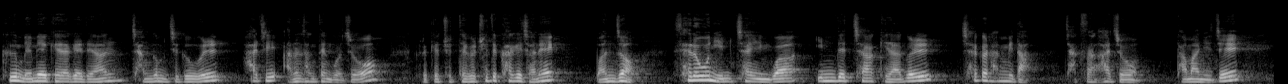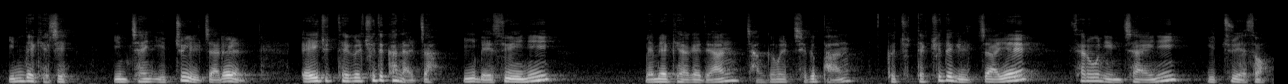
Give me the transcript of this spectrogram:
그 매매 계약에 대한 잔금 지급을 하지 않은 상태인 거죠. 그렇게 주택을 취득하기 전에 먼저 새로운 임차인과 임대차 계약을 체결합니다. 작성하죠. 다만 이제 임대 개시, 임차인 입주 일자를 A주택을 취득한 날짜, 이 매수인이 매매 계약에 대한 잔금을 지급한 그 주택 취득 일자에 새로운 임차인이 입주해서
